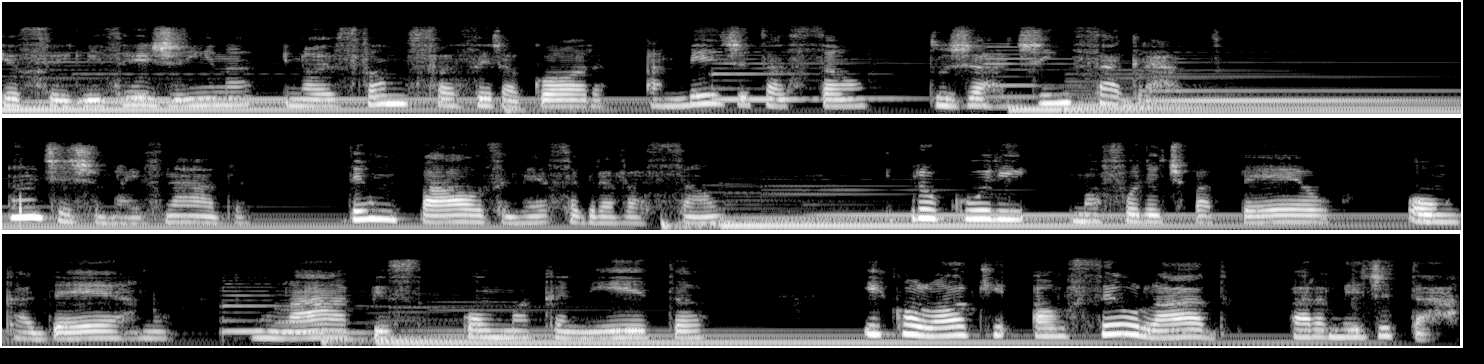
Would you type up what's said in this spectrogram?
eu sou Elis Regina e nós vamos fazer agora a meditação do Jardim Sagrado. Antes de mais nada, dê um pause nessa gravação e procure uma folha de papel ou um caderno, um lápis ou uma caneta e coloque ao seu lado para meditar.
